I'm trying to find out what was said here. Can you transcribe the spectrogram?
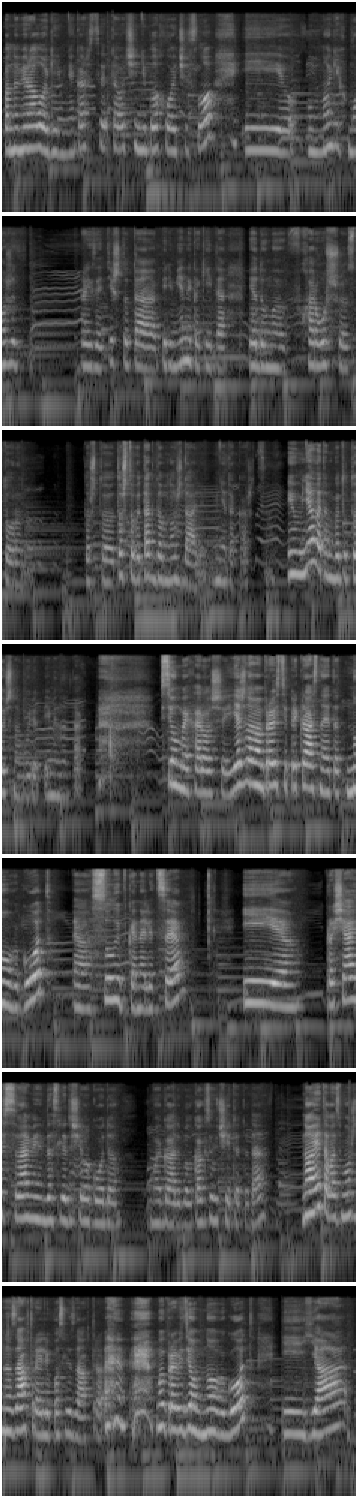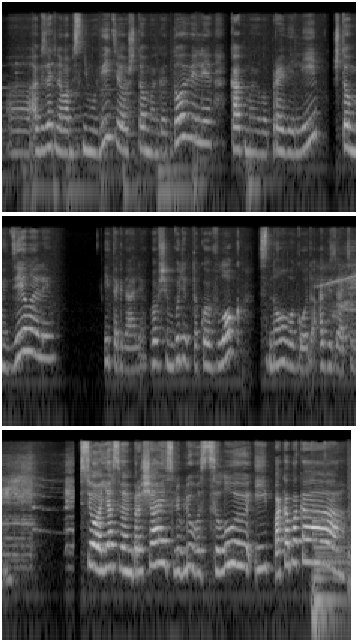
По нумерологии, мне кажется, это очень неплохое число, и у многих может произойти что-то, перемены какие-то, я думаю, в хорошую сторону. То что, то, что вы так давно ждали, мне так кажется. И у меня в этом году точно будет именно так. Все, мои хорошие, я желаю вам провести прекрасно этот Новый год э, с улыбкой на лице. И прощаюсь с вами до следующего года. Мой гад был, как звучит это, да? Но это, возможно, завтра или послезавтра. Мы проведем Новый год, и я э, обязательно вам сниму видео, что мы готовили, как мы его провели, что мы делали и так далее. В общем, будет такой влог с Нового года обязательно. Все, я с вами прощаюсь, люблю вас, целую и пока-пока!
